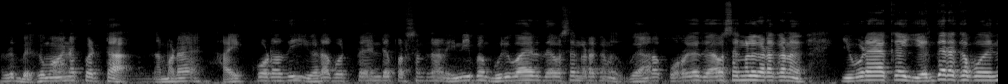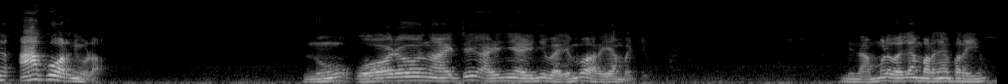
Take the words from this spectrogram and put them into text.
അത് ബഹുമാനപ്പെട്ട നമ്മുടെ ഹൈക്കോടതി ഇടപെട്ടതിന്റെ പ്രശ്നത്തിലാണ്. ഇനിയിപ്പം ഗുരുവായൂർ ദേവസ്വം കിടക്കണ്. വേറെ കുറേ ദേവസ്വങ്ങൾ കിടക്കണ്. ഇവിടെയൊക്കെ എന്തരൊക്കെ പോയെന്ന് ആക്കും അറിഞ്ഞുകൂടാ. നൂ ഓരോന്നായിട്ട് അഴിഞ്ഞ് അഴിഞ്ഞ് വരുമ്പോൾ അറിയാൻ പറ്റും. ഇനി നമ്മൾ വല്ലതും പറഞ്ഞാൽ പറയും.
